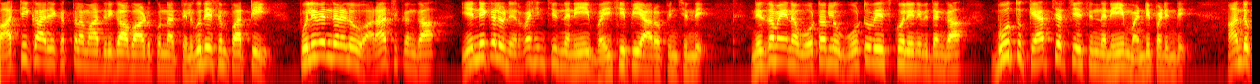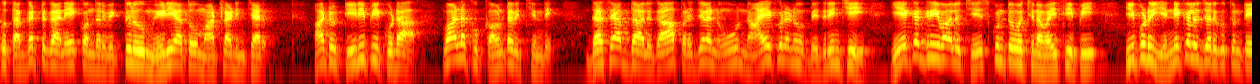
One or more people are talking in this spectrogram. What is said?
పార్టీ కార్యకర్తల మాదిరిగా వాడుకున్న తెలుగుదేశం పార్టీ పులివెందలలో అరాచకంగా ఎన్నికలు నిర్వహించిందని వైసీపీ ఆరోపించింది. నిజమైన ఓటర్లు ఓటు వేసుకోలేని విధంగా బూత్ క్యాప్చర్ చేసిందని మండిపడింది. అందుకు తగ్గట్టుగానే కొందరు వ్యక్తులు మీడియాతో మాట్లాడించారు. అటు టీడీపీ కూడా వాళ్ళకు కౌంటర్ ఇచ్చింది. దశాబ్దాలుగా ప్రజలను నాయకులను బెదిరించి ఏకగ్రీవాలు చేసుకుంటూ వచ్చిన వైసీపీ ఇప్పుడు ఎన్నికలు జరుగుతుంటే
